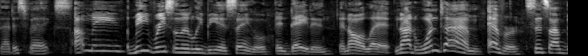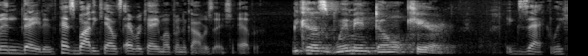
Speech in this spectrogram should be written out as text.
that is facts. I mean, me recently being single and dating and all that, not one time ever since I've been dating has body counts ever came up in the conversation ever. Because women don't care. Exactly.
